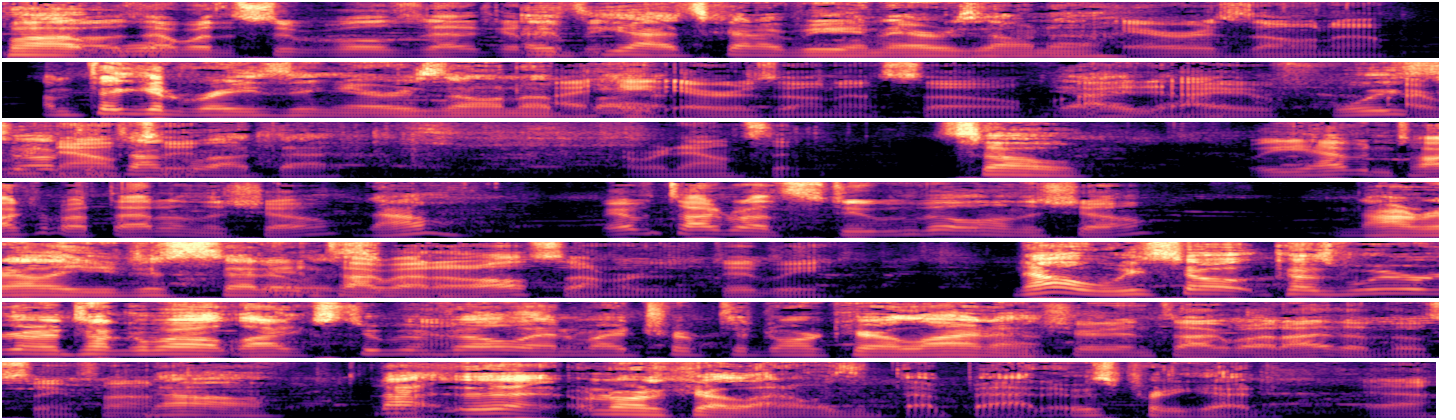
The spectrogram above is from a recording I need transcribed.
But Oh, is that where the Super Bowl is that going to it's, be? yeah, it's going to be in Arizona. Arizona. I'm thinking raising Arizona. I hate Arizona, so Yeah, I, know. I, we I still have to talk it. about that. I renounce it. So Well, haven't talked about that on the show. no, We haven't talked about Steubenville on the show. not really. You just said We it didn't was. talk about it all summers, did we? No, we still because we were going to talk about like Steubenville and my trip to North Carolina. Sure didn't talk about either of those things, huh? No, not, uh, North Carolina wasn't that bad. It was pretty good. Yeah.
